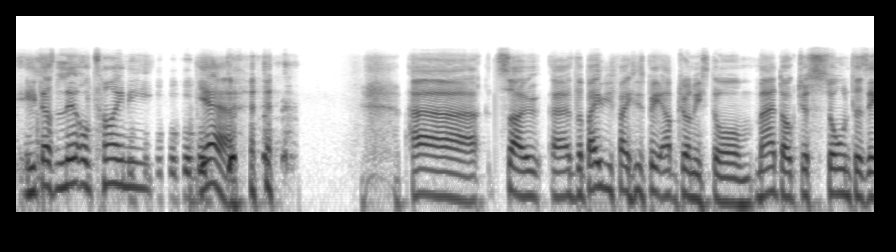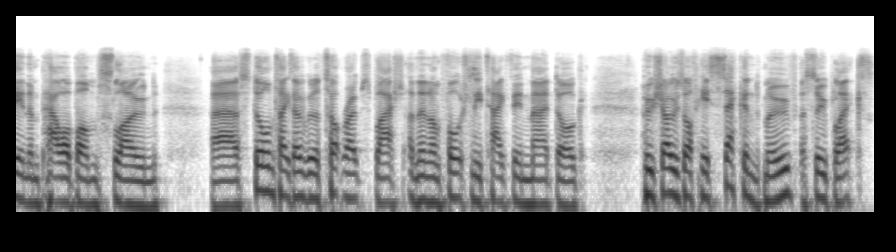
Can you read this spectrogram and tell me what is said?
He does little tiny yeah. uh, so uh, the baby faces beat up Johnny Storm. Mad Dog just saunters in and power bombs Sloan. Uh, Storm takes over the top rope splash and then unfortunately tags in Mad Dog, who shows off his second move, a suplex.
